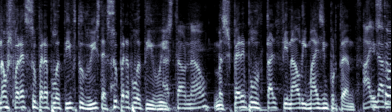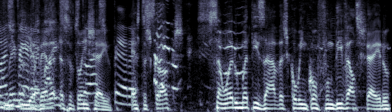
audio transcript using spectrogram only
Não vos parece super apelativo tudo isto? É super apelativo isto. Então não. Mas esperem pelo detalhe final e mais importante. Ah, ainda Estou à vem espera. E a Vera mais. acertou Estou em à cheio. espera. Estas crocs são aromatizadas com o inconfundível cheiro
